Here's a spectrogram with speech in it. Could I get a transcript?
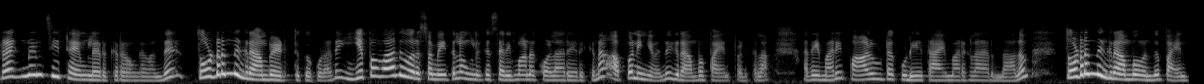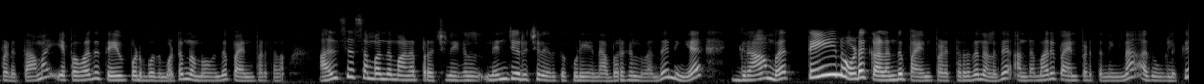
ப்ரெக்னன்சி டைமில் இருக்கிறவங்க வந்து தொடர்ந்து கிராம்பு எடுத்துக்கக்கூடாது எப்போவாவது ஒரு சமயத்தில் உங்களுக்கு செரிமான கோளாறு இருக்குன்னா அப்போ நீங்கள் வந்து கிராம்பை பயன்படுத்தலாம். அதே மாதிரி பாலூட்டக்கூடிய தாய்மார்களாக இருந்தாலும் தொடர்ந்து கிராம்பை வந்து பயன்படுத்தாமல் எப்போவாவது தேவைப்படும் போது மட்டும் நம்ம வந்து பயன்படுத்தலாம். அல்சர் சம்பந்தமான பிரச்சனைகள் நெஞ்செரிச்சல் இருக்கக்கூடிய நபர்கள் வந்து நீங்கள் கிராம்பை தேனோட கலந்து பயன்படுத்துறது நல்லது. அந்த மாதிரி பயன்படுத்தினீங்கன்னா அது உங்களுக்கு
